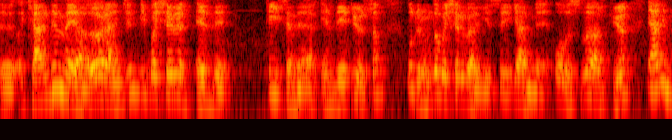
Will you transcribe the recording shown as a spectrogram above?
e, kendin veya öğrencin bir başarı elde ettiysen eğer, elde ediyorsan bu durumda başarı belgesi gelme olasılığı artıyor. Yani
